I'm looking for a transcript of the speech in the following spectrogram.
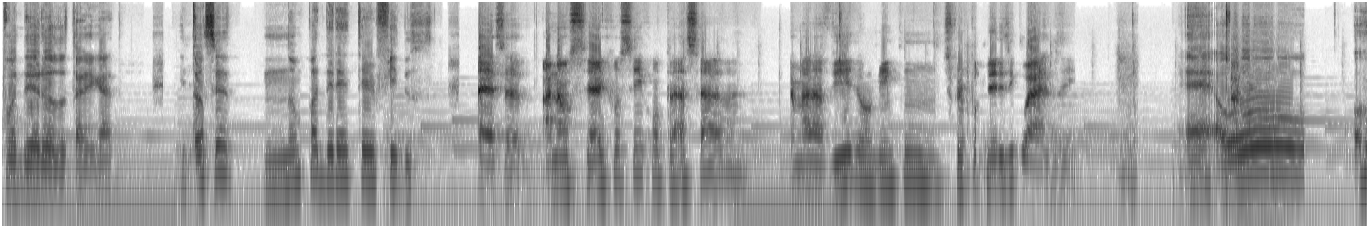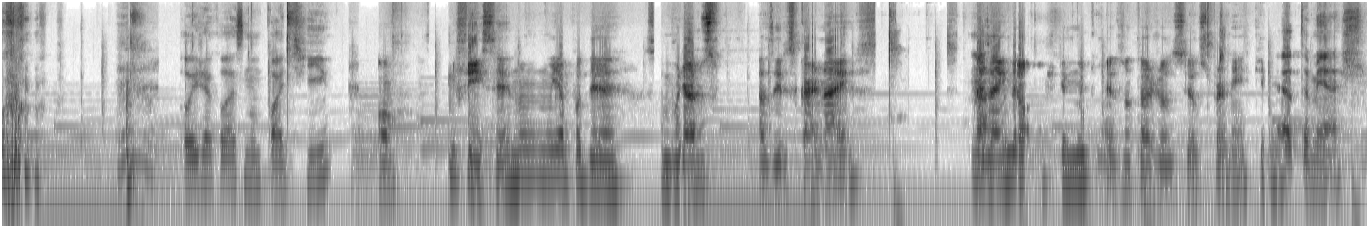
poderoso, tá ligado? Então você não poderia ter filhos. Essa, a não ser que você encontrasse a, Maravilha ou alguém com superpoderes iguais. Aí. É, ou. Ou, ou ejaculasse num potinho. Bom, enfim, você não, ia poder livrar dos prazeres carnais. Mas ainda eu acho que é muito mais vantajoso ser o Superman. Que É, eu também acho.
